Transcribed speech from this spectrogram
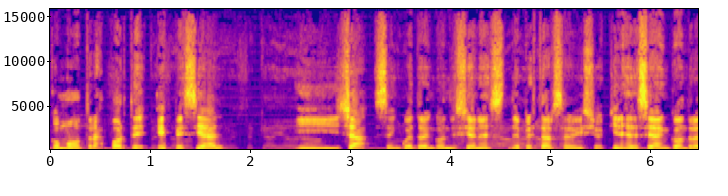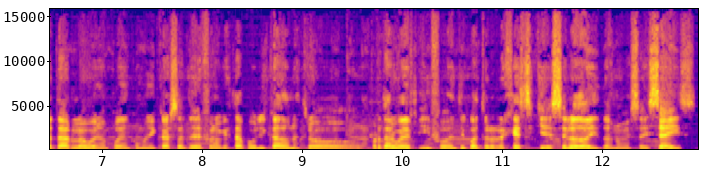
como transporte especial y ya se encuentra en condiciones de prestar servicio. Quienes desean contratarlo, bueno, pueden comunicarse al teléfono que está publicado en nuestro portal web info24rg, si quieres se lo doy, 2966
